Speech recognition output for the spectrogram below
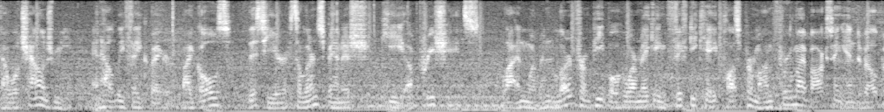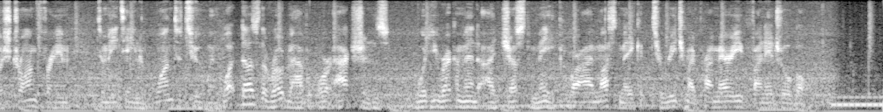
that will challenge me and help me think bigger. My goals this year is to learn Spanish. He appreciates Latin women, learn from people who are making 50k plus per month, through my boxing, and develop a strong frame to maintain one to two wins. What does the roadmap or actions would you recommend I just make or I must make to reach my primary financial goal?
